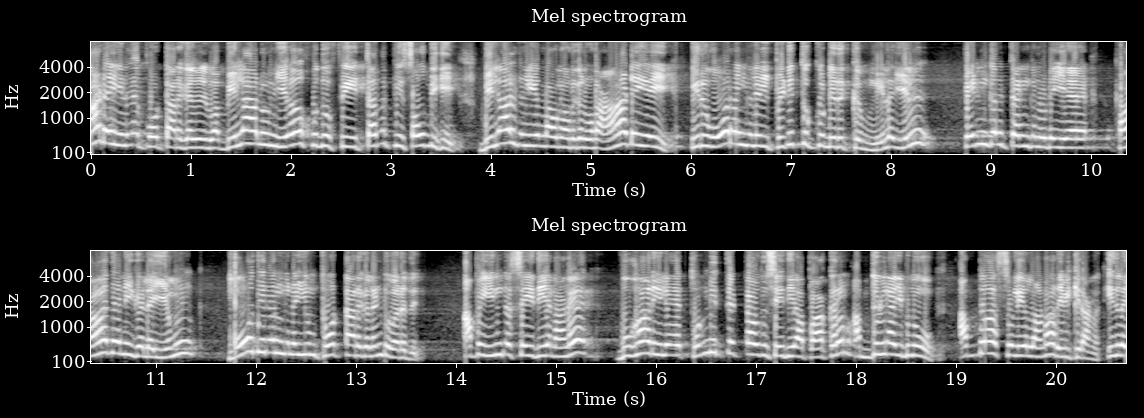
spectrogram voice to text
ஆடையிலே போட்டார்கள். வ பிலாலுன் யோகுதுஃபி தரப்பி சௌபிகி சௌபிஹி. பிலால் ரலியல்லாஹு அவர்கள் ஒரு ஆடையை இரு ஓரங்களில் பிடித்து கொண்டிருக்கும் நிலையில் பெண்கள் தங்களுடைய காதணிகளையும் மோதிரங்களையும் போட்டார்கள் என்று வருது. அப்ப இந்த செய்தியை நாங்க புகாரில தொண்ணூத்தி எட்டாவது செய்தியா பார்க்கிறோம். அப்துல்லா இப்னு அப்பாஸ் சொல்லியல்லான அறிவிக்கிறாங்க. இதுல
